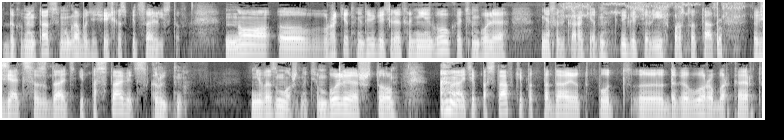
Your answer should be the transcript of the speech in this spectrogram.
документации, могла быть утечка специалистов. Но э, ракетный двигатель это не иголка, тем более несколько ракетных двигателей, их просто так взять, создать и поставить скрытно невозможно. Тем более, что эти поставки подпадают под э, договор об РКРТ,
